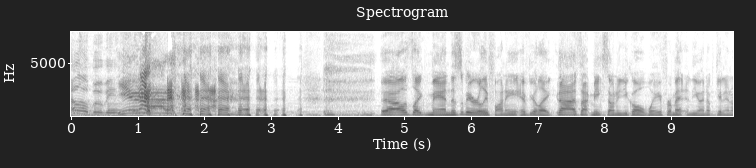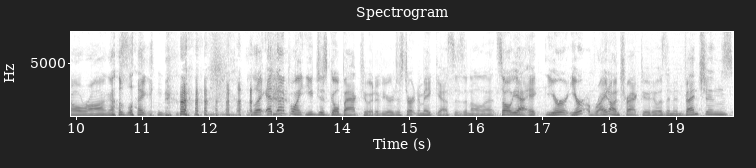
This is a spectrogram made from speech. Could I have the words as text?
Hello, boobies. yeah, I was like, man, this would be really funny if you're like, nah, it's not Meekstone, and you go away from it and you end up getting it all wrong. I was like, like at that point, you just go back to it if you're just starting to make guesses and all that. So yeah, it, you're you're right on track, dude. It was an inventions,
